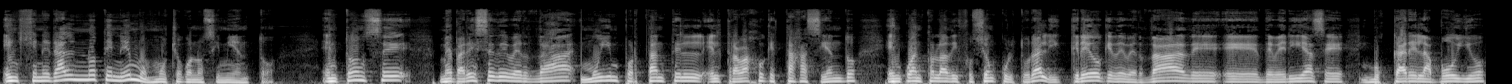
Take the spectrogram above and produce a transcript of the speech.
en general no tenemos mucho conocimiento. Entonces, me parece de verdad muy importante el, trabajo que estás haciendo en cuanto a la difusión cultural y creo que de verdad eh, deberías eh, buscar el apoyo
